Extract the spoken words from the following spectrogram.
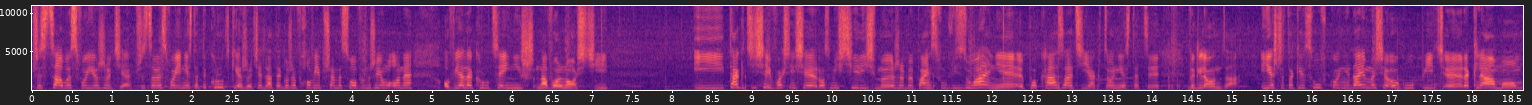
przez całe swoje życie, przez całe swoje niestety krótkie życie, dlatego że w chowie przemysłowym żyją one o wiele krócej niż na wolności. I tak dzisiaj właśnie się rozmieściliśmy, żeby Państwu wizualnie pokazać, jak to niestety wygląda. I jeszcze takie słówko, nie dajmy się ogłupić e, reklamom, e,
